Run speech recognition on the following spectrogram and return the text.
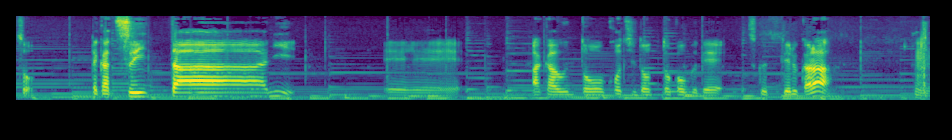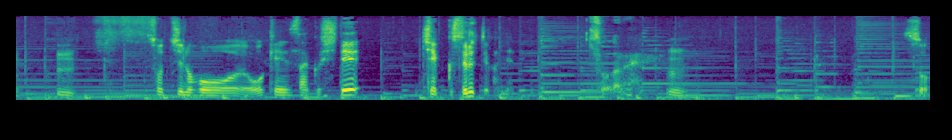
そう。だからツイッターに、えー、アカウントをコチ .com で作ってるから、うん。うん。そっちの方を検索して、チェックするっていう感じだね。そうだね。うん。そう。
